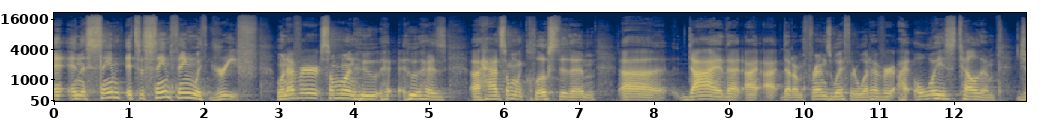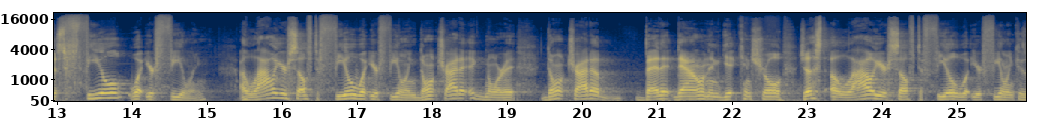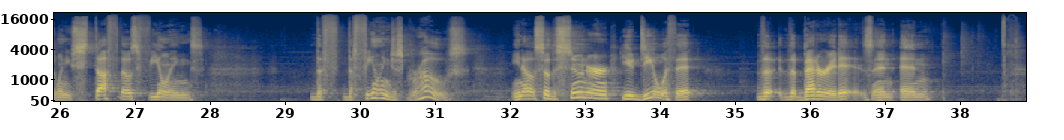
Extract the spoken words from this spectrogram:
And, and the same, it's the same thing with grief. Whenever someone who, who has uh, had someone close to them uh, die that, I, I, that I'm friends with or whatever, I always tell them just feel what you're feeling. Allow yourself to feel what you're feeling. Don't try to ignore it. Don't try to bed it down and get control. Just allow yourself to feel what you're feeling because when you stuff those feelings, the, the feeling just grows. You know, so the sooner you deal with it, the, the better it is. And, and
